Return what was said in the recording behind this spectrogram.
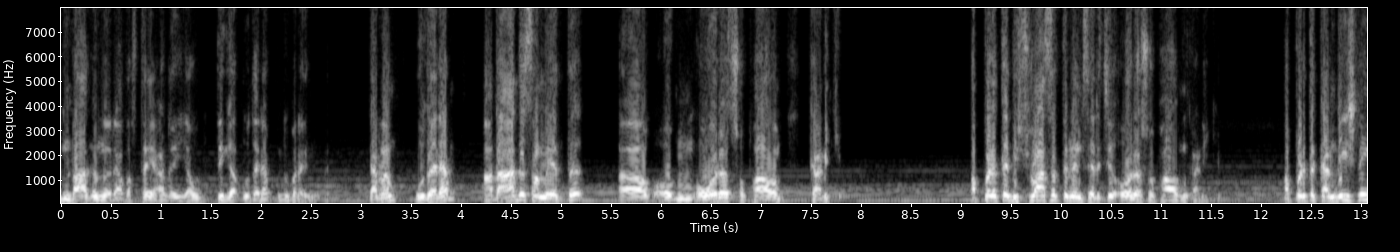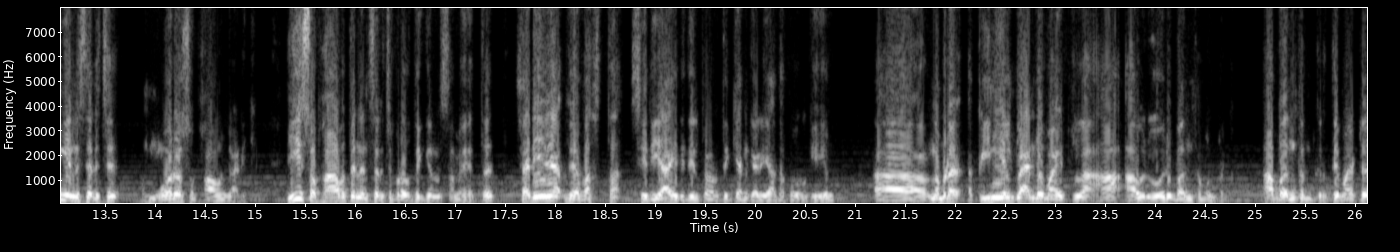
ഉണ്ടാകുന്ന ഒരു അവസ്ഥയാണ് യൗക്തിക ഉദരം എന്ന് പറയുന്നത്. കാരണം ഉദരം അതാത് സമയത്ത് ഓരോ സ്വഭാവം കാണിക്കും. അപ്പോഴത്തെ വിശ്വാസത്തിനനുസരിച്ച് ഓരോ സ്വഭാവം കാണിക്കും. അപ്പോഴത്തെ കണ്ടീഷനിങ് അനുസരിച്ച് ഓരോ സ്വഭാവം കാണിക്കും. ഈ സ്വഭാവത്തിനനുസരിച്ച് പ്രവർത്തിക്കുന്ന സമയത്ത് ശരീര വ്യവസ്ഥ ശരിയായ രീതിയിൽ പ്രവർത്തിക്കാൻ കഴിയാതെ പോവുകയും നമ്മുടെ പീനിയൽ ഗ്ലാൻഡുമായിട്ടുള്ള ആ ആ ഒരു ഒരു ബന്ധമുണ്ട്. ആ ബന്ധം കൃത്യമായിട്ട്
